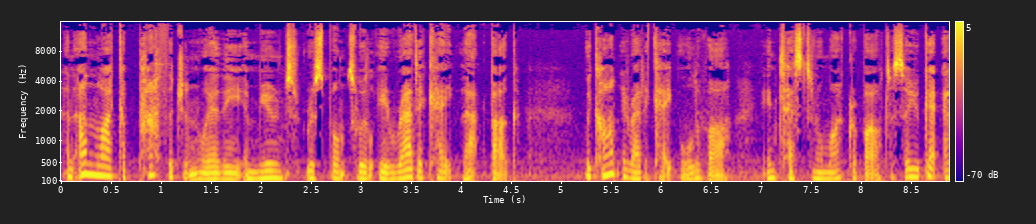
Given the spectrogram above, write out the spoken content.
And unlike a pathogen where the immune response will eradicate that bug, we can't eradicate all of our intestinal microbiota. So you get a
